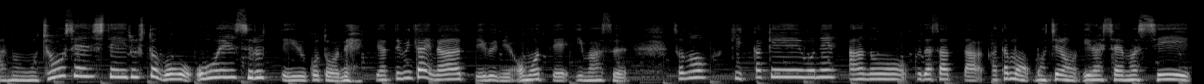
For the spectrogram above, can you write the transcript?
あの挑戦している人を応援するっていうことをねやってみたいなっていうふうに思っています。そのきっかけをねあのくださった方ももちろんいらっしゃいますし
